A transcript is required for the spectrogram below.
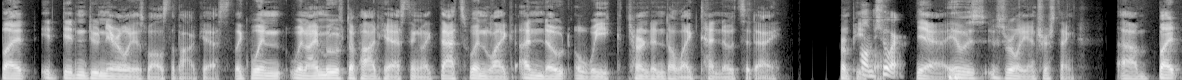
but it didn't do nearly as well as the podcast. Like when when I moved to podcasting, like that's when like a note a week turned into like ten notes a day from Oh, people. I'm sure. Yeah, it was it was really interesting, um, but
